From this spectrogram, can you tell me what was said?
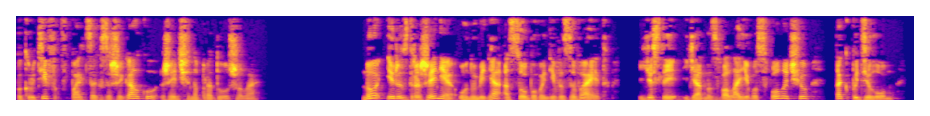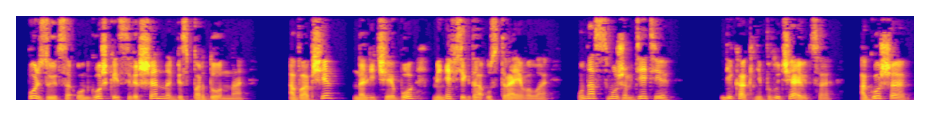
Покрутив в пальцах зажигалку, женщина продолжила. Но и раздражения он у меня особого не вызывает. Если я назвала его сволочью, так по делам, Пользуется он Гошкой совершенно беспардонно. А вообще, наличие Бо меня всегда устраивало. У нас с мужем дети никак не получаются, а Гоша,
